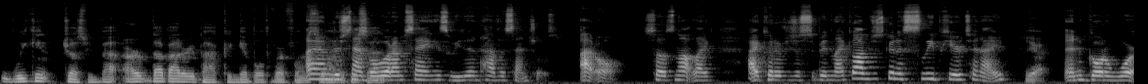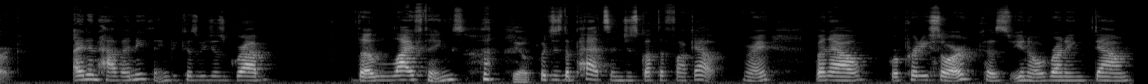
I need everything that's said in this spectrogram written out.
we can trust me. Ba- our that battery pack can get both of our phones. I understand, but 100%. what I'm saying is we didn't have essentials at all. So it's not like I could have just been like, oh, I'm just going to sleep here tonight Yeah. and go to work. I didn't have anything because we just grabbed the live things, Yep. which is the pets, and just got the fuck out, right? But now we're pretty sore because, you know, running down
